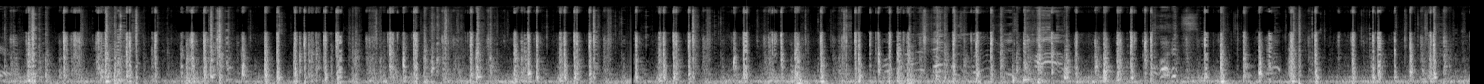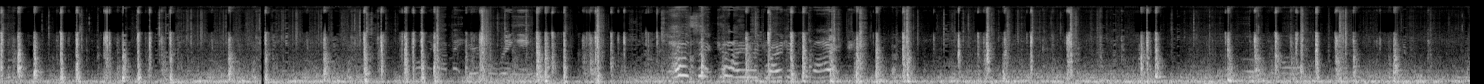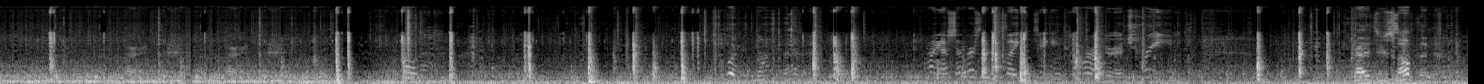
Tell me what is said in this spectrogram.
here. Oh. How's that guy who was riding his bike? Gosh, that person's like taking cover under a tree. You Gotta do something.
